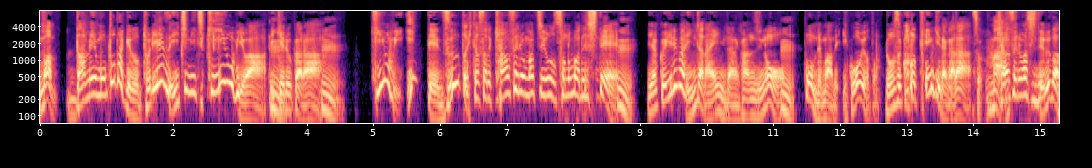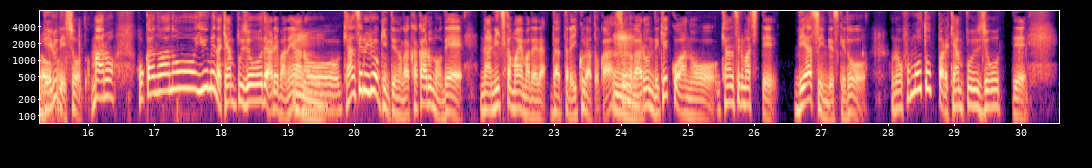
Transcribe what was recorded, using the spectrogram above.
まあ、ダメ元だけど、とりあえず1日金曜日は行けるから、うん。金曜日行ってずっとひたすらキャンセル待ちをその場でして、うん。予約入ればいいんじゃない？みたいな感じのうんトーンでまあ行こうよと。どうせこの天気だから、まキャンあ、セル待ち出るだろうと。出るでしょうと。まあ、あの、他のあの、有名なキャンプ場であればね、うんあの、キャンセル料金っていうのがかかるので、何日か前までだだったらいくらとか、うんそういうのがあるんで、結構あの、キャンセル待ちって出やすいんですけど、このふもとっぱらキャンプ場って、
